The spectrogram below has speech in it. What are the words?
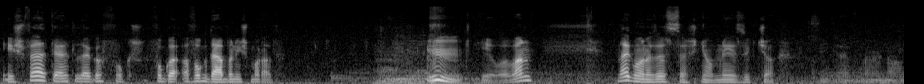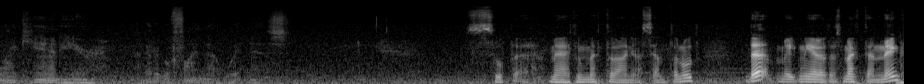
és feltehetőleg a, fog, a fogdában is marad. Jól van. Megvan az összes nyom, nézzük csak. Szuper, mehetünk megtalálni a szemtanút. De még mielőtt ezt megtennénk...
